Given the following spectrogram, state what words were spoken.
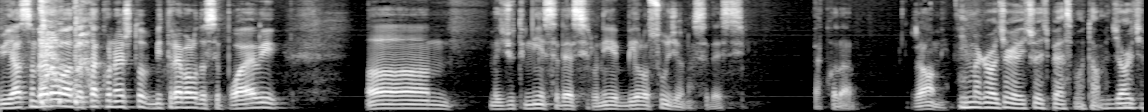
ja sam verovao da tako nešto bi trebalo da se pojavi, um, međutim nije se desilo, nije bilo suđeno da se desi. Tako da, žao mi. Ima Rođer Ravičević pesmu o tome. Đorđe?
